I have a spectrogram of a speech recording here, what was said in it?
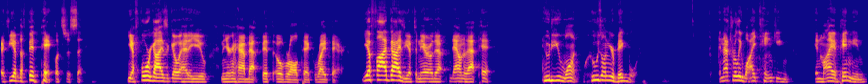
if you have the fifth pick, let's just say you have four guys that go ahead of you, and then you're going to have that fifth overall pick right there. You have five guys. You have to narrow that down to that pick. Who do you want? Who's on your big board? And that's really why tanking, in my opinion,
